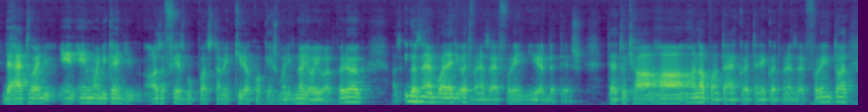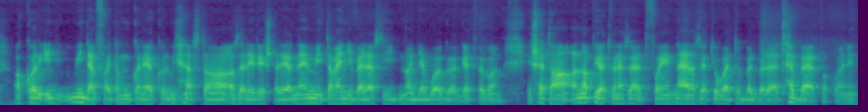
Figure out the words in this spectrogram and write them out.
de hát hogy én, én mondjuk egy, az a Facebook poszt, amit kirakok, és mondjuk nagyon jól pörög, az igazából egy 50 ezer forint hirdetés. Tehát, hogyha ha, ha naponta elköltenék 50 ezer forintot, akkor így mindenfajta munkanélkül ugyanazt a, az elérést elérném, mint amennyivel ez így nagyjából görgetve van. És hát a, a napi 50 ezer forintnál azért jóval többet be lehet ebbe elpakolni.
